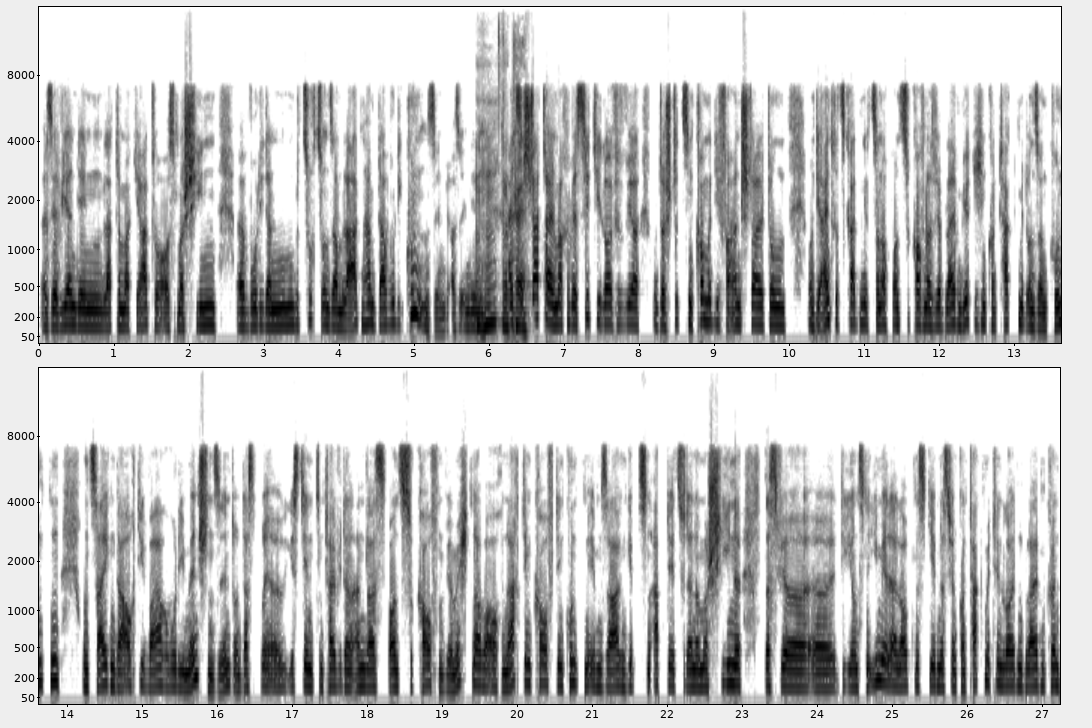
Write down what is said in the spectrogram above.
äh, servieren den Latte Macchiato aus Maschinen, äh, wo die dann einen Bezug zu unserem Laden haben, da wo die Kunden sind. Also in den mhm, okay. einzelnen Stadtteilen machen wir Cityläufe, wir unterstützen Comedy-Veranstaltungen und die Eintrittskarten gibt es dann auch bei uns zu kaufen. Also wir bleiben wirklich in Kontakt mit unseren Kunden und zeigen da auch die Ware, wo die Menschen sind und das äh, ist denen zum Teil wieder ein Anlass, bei uns zu kaufen. Wir möchten aber auch nach dem Kauf den Kunden eben sagen, gibt es ein Update zu deiner Maschine, dass wir äh, die uns eine E-Mail-Erlaubnis geben, dass wir in Kontakt mit den Leuten bleiben können,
